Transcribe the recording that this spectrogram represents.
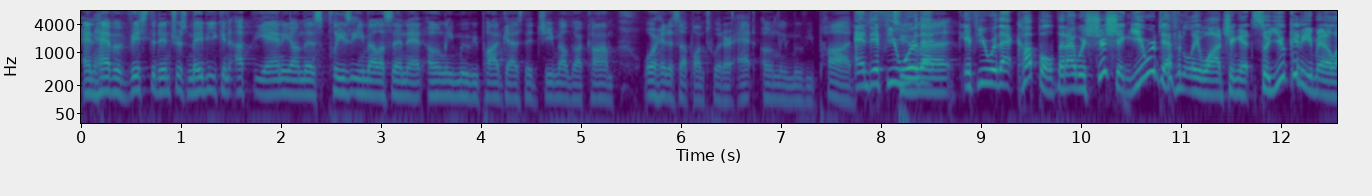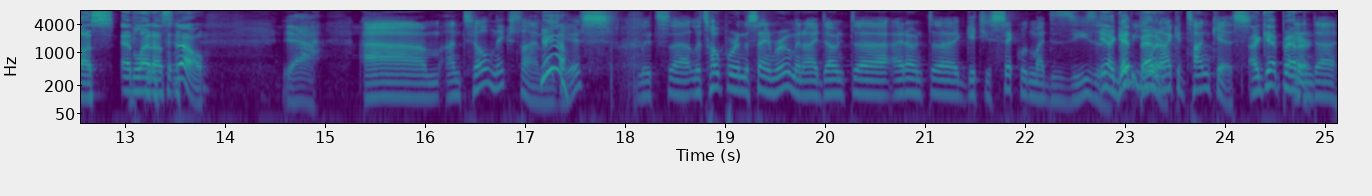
and have a vested interest. Maybe you can up the ante on this. Please email us in at onlymoviepodcast at gmail.com or hit us up on Twitter at onlymoviepod. And if you to, were that uh, if you were that couple that I was shushing, you were definitely watching it. So you could email us and let us know. yeah. Um, until next time, Yeah. I guess. Let's uh, let's hope we're in the same room and I don't uh, I don't uh, get you sick with my diseases. Yeah, get Maybe you better. and I could tongue kiss. I get better. And uh,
